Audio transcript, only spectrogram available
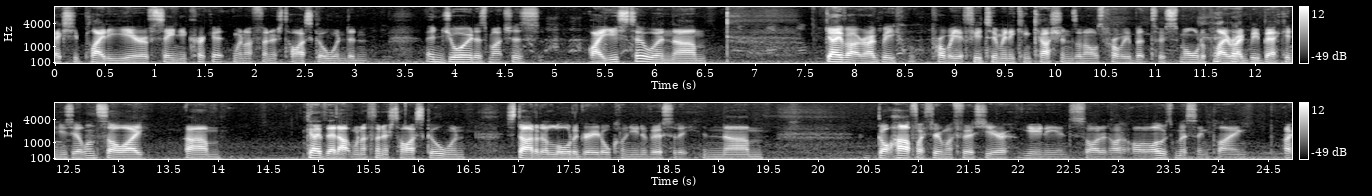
actually played a year of senior cricket when I finished high school and didn't enjoy it as much as I used to, and um, gave up rugby. Probably a few too many concussions, and I was probably a bit too small to play rugby back in New Zealand. So I um, gave that up when I finished high school and started a law degree at Auckland University. And um, got halfway through my first year at uni and decided I, I was missing playing a,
